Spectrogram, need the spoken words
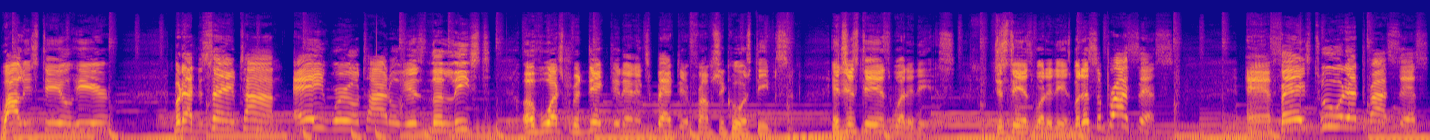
while he's still here. But at the same time, a world title is the least of what's predicted and expected from Shakur Stevenson. It just is what it is. Just is what it is. But it's a process. And phase two of that process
